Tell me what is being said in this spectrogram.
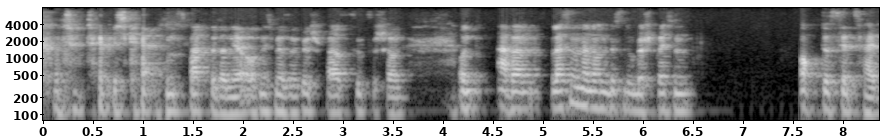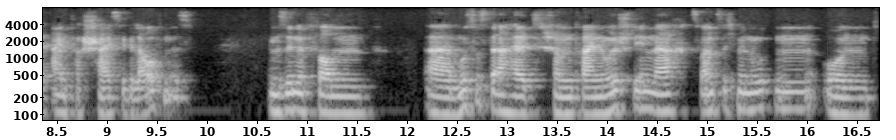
unter den Teppich kehren. Es machte dann ja auch nicht mehr so viel Spaß zuzuschauen. Und, aber lassen wir mal noch ein bisschen drüber sprechen, ob das jetzt halt einfach scheiße gelaufen ist. Im Sinne von, äh, muss es da halt schon 3-0 stehen nach 20 Minuten und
